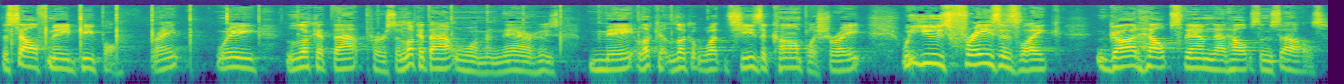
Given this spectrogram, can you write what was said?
the self made people, right? We look at that person, look at that woman there who's made, look at, look at what she's accomplished, right? We use phrases like, God helps them that helps themselves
